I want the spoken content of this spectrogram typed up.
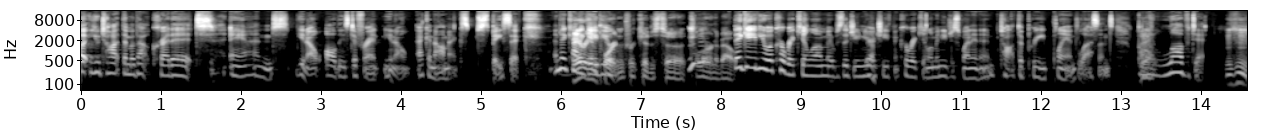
but you taught them about credit and you know all these different you know economics, just basic, and they kind of Very gave important for kids to, to mm-hmm. learn about. they gave you a curriculum. It was the junior achievement curriculum, and you just went in and taught the pre-planned lessons. But I loved it. Mm-hmm.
